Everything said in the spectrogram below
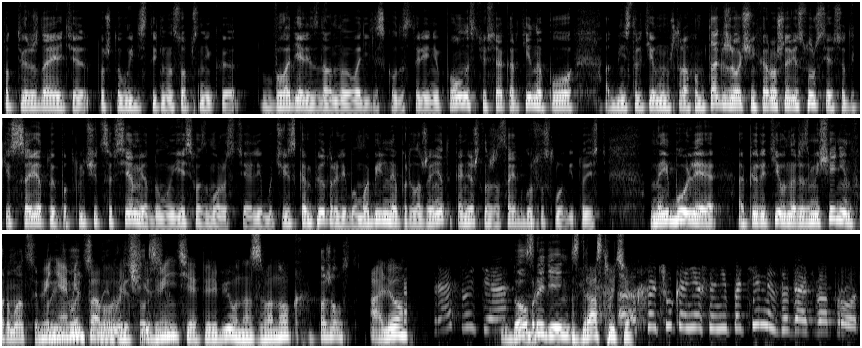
подтверждаете то, что вы действительно собственник, э, владелец данного водительского удостоверения полностью, вся картина по административным штрафам. Также очень хороший ресурс, я все-таки советую подключиться всем, я думаю, есть возможности либо через компьютер, либо мобильное приложение, это, конечно же, сайт госуслуги, то есть наиболее оперативное размещение информации Вениамин Павлович, извините, я перебью, у нас звонок. Пожалуйста. Алло. Здравствуйте. Добрый день. Здравствуйте. Э, хочу, конечно, не по теме задать вопрос,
